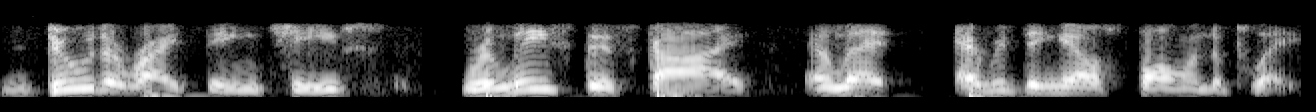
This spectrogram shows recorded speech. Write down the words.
Do the right thing, Chiefs. Release this guy and let everything else fall into place.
